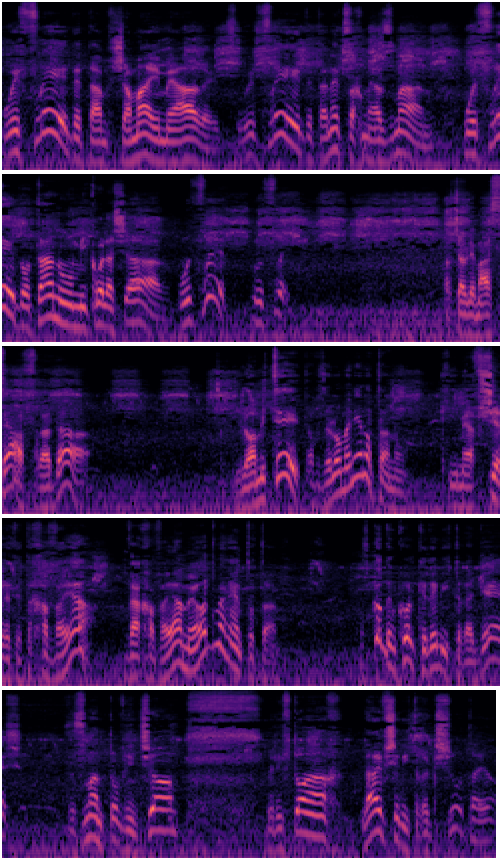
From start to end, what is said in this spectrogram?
הוא הפריד את השמיים מהארץ, הוא הפריד את הנצח מהזמן, הוא הפריד אותנו מכל השאר, הוא הפריד, הוא הפריד. עכשיו, למעשה ההפרדה היא לא אמיתית, אבל זה לא מעניין אותנו, כי היא מאפשרת את החוויה, והחוויה מאוד מעניינת אותנו. אז קודם כל, כדי להתרגש, זה זמן טוב לנשום ולפתוח לייב של התרגשות היום.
